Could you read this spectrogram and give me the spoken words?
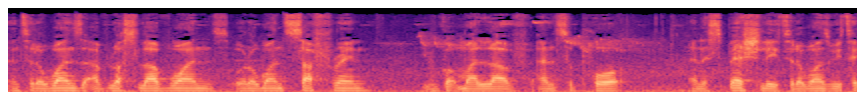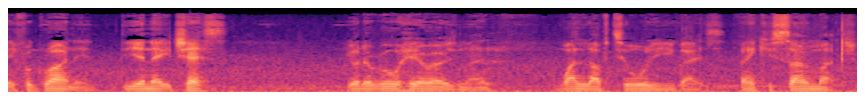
And to the ones that have lost loved ones or the ones suffering, you've got my love and support. And especially to the ones we take for granted, the NHS. You're the real heroes, man. One love to all of you guys. Thank you so much.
